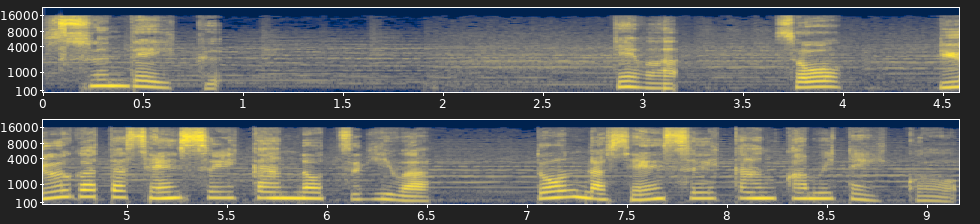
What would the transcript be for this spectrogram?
進んでいく。では、そう、竜型潜水艦の次は、どんな潜水艦か見ていこう。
